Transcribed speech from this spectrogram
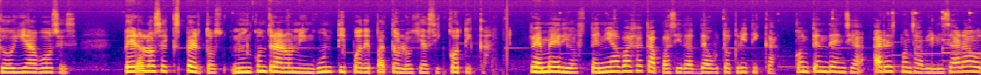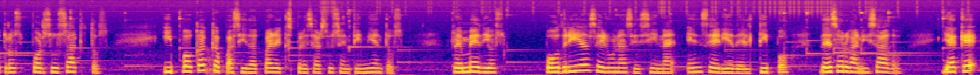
que oía voces, pero los expertos no encontraron ningún tipo de patología psicótica. Remedios tenía baja capacidad de autocrítica, con tendencia a responsabilizar a otros por sus actos y poca capacidad para expresar sus sentimientos. Remedios podría ser una asesina en serie del tipo desorganizado, ya que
